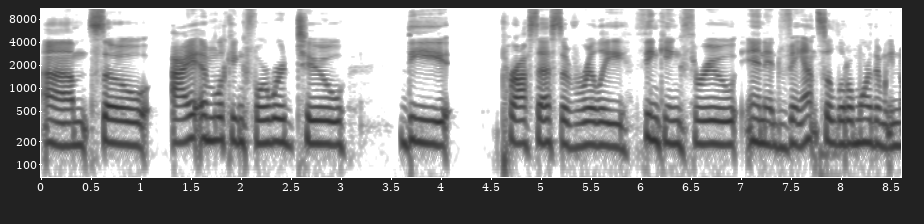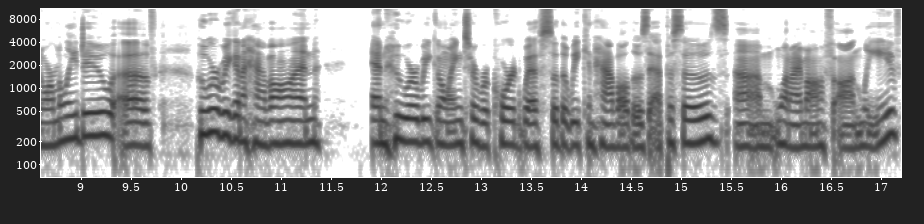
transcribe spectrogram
Um, so I am looking forward to the process of really thinking through in advance a little more than we normally do of who are we going to have on and who are we going to record with so that we can have all those episodes um, when I'm off on leave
